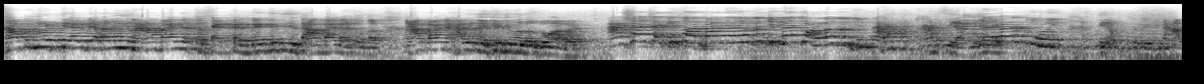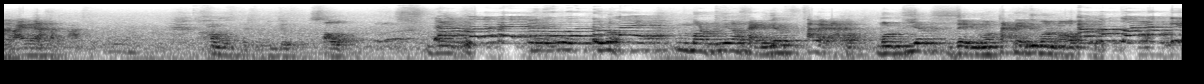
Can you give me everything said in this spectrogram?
খাবিনোর তেল দেখালি না বাইরে তো একটা বেঁধে দিয়েছে তার বাইরে তো আর বাইরে হারি রেখে দিব তো তোমার। আশা আছে কি তোর বানের লোকের জন্য তোর লোকের জন্য আর কি আমি তুই আর বাইরে আসা সমস্ত কিছু চলো। তারপরে পেটুনে বন্ধু মন্টিয়া ফ্যাডিয়ার ফেলে রাখো। মন্টিয়া দেরি মনটাকে দিব ন আমার তোর নাম কি?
